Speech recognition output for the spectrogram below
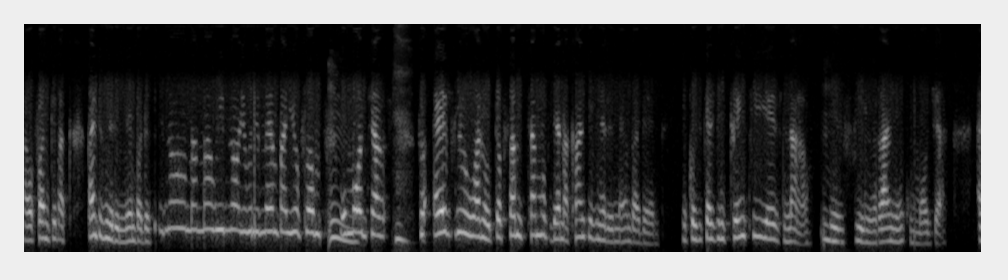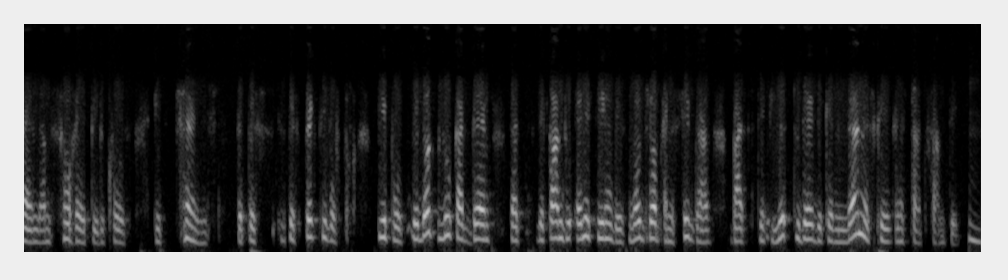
I'll find people, I can't even remember this. No, Mama, we know you remember you from mm. Umoja. so everyone will talk. Some, some of them, I can't even remember them because it has been 20 years now mm. we've been running Umoja. And I'm so happy because it changed the pers- perspective of people. They don't look at them that they can't do anything, there's no job and sit down, but today they can learn a skill and start something. Hmm.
